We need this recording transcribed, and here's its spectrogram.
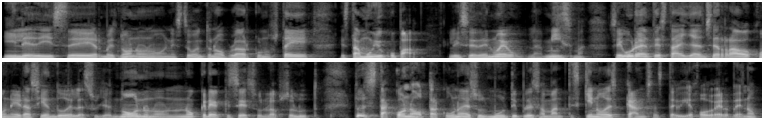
Y le dice Hermes, no, no, no, en este momento no voy a hablar con usted, está muy ocupado. Le dice de nuevo la misma. Seguramente está ya encerrado con él haciendo de la suya. No, no, no, no crea que es eso en lo absoluto. Entonces está con otra, con una de sus múltiples amantes, que no descansa este viejo verde, ¿no?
